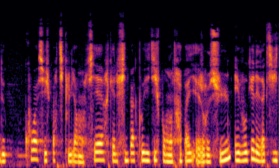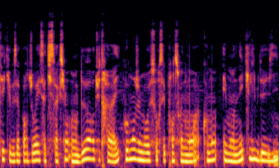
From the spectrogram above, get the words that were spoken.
De quoi suis-je particulièrement fière Quel feedback positif pour mon travail ai-je reçu Évoquez les activités qui vous apportent joie et satisfaction en dehors du travail. Comment je me ressource et prends soin de moi Comment est mon équilibre de vie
